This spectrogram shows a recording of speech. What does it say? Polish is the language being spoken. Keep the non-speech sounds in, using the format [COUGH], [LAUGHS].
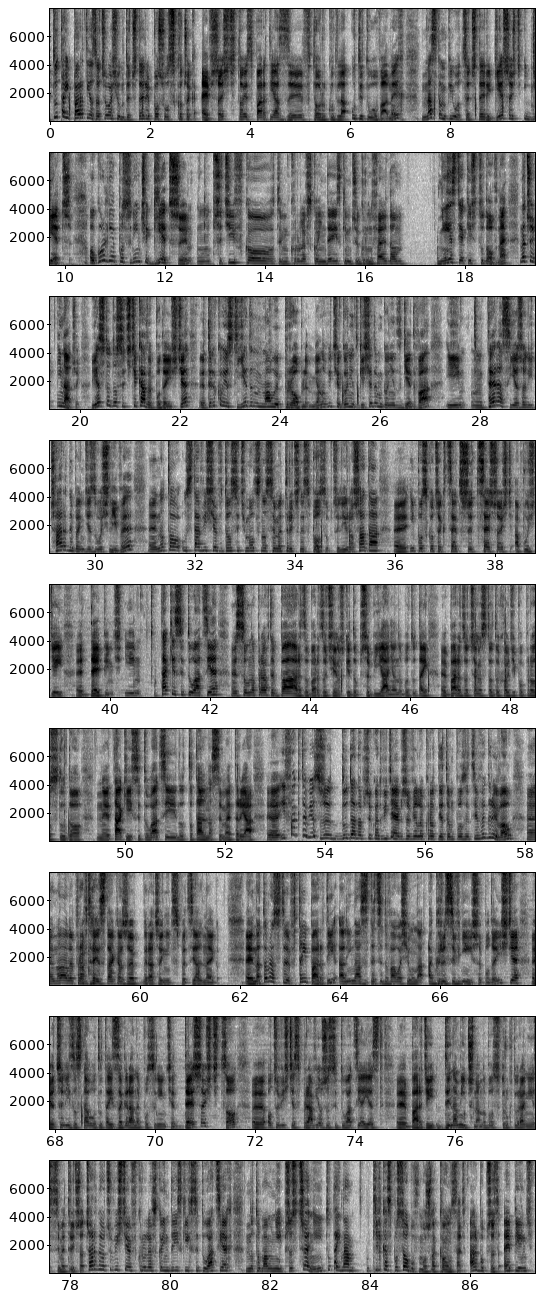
Tutaj partia zaczęła się D4, poszło skoczek F6. To jest partia z wtorku dla utytułowanych. Nastąpiło C4, G6 i G3. Ogólnie posunięcie G3 mm, przeciwko tym królewsko-indyjskim czy Grunfeldom nie jest jakieś cudowne. Znaczy inaczej. Jest to dosyć ciekawe podejście, y, tylko jest jeden mały problem. Mianowicie goniec G7, goniec G2 i mm, teraz jeżeli czarny będzie złośliwy, y, no to ustawi się w dosyć mocno symetryczny sposób, czyli roszada y, i poskoczek C3, C6, a później y, D5. I takie sytuacje e, są naprawdę bardzo, bardzo ciężkie do przebijania, no bo tutaj e, bardzo często dochodzi po prostu do e, takiej sytuacji, no totalna symetria i faktem jest, że Duda na przykład widziałem, że wielokrotnie tę pozycję wygrywał, no ale prawda jest taka, że raczej nic specjalnego. E, Natomiast w tej partii Alina zdecydowała się na agresywniejsze podejście, e, czyli zostało tutaj zagrane posunięcie D6, co e, oczywiście sprawia, że sytuacja jest bardziej dynamiczna, no bo struktura nie jest symetryczna. Czarny oczywiście w królewsko-indyjskich sytuacjach, no to ma mniej przestrzeni i tutaj nam kilka sposobów można kąsać, albo przez E5,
